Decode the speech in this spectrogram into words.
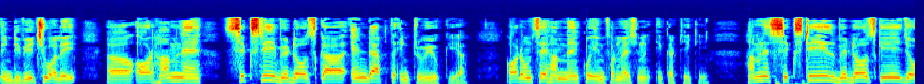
individually اور ہم نے سکسٹی وڈوز کا ان ڈیپتھ انٹرویو کیا اور ان سے ہم نے کوئی انفارمیشن اکٹھی کی۔ ہم نے سکسٹی وڈوز کی جو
